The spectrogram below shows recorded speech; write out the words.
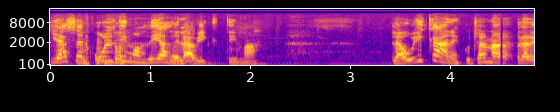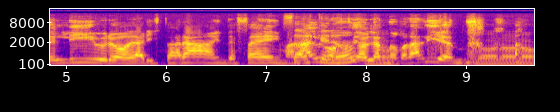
y hacen Últimos días de la víctima. ¿La ubican? ¿Escucharon hablar del libro de Aristarain, de Feynman? ¿Sabes ¿Algo? que no? ¿Estoy hablando No. con alguien? No, no, no.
